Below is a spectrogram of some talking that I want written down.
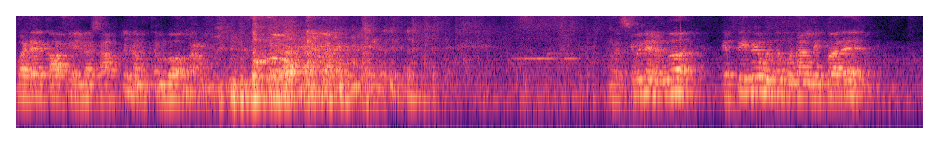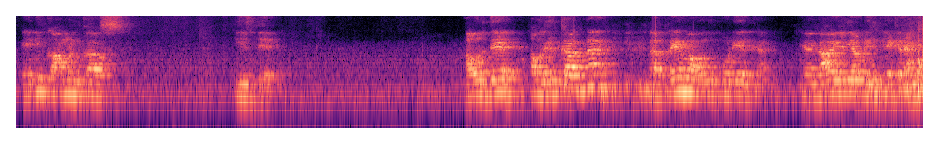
வடை காஃபி எல்லாம் சாப்பிட்டு நம்ம தம்ப வரோம் நம்ம எப்பயுமே வந்து முன்னால் நிற்பாரு any common cause is there அவர் தே அவர் இருக்காருன்னா நான் பிரேமா வந்து கூடயே இருக்கேன். நான் இல்லையா அப்படின்னு கேட்குறாங்க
